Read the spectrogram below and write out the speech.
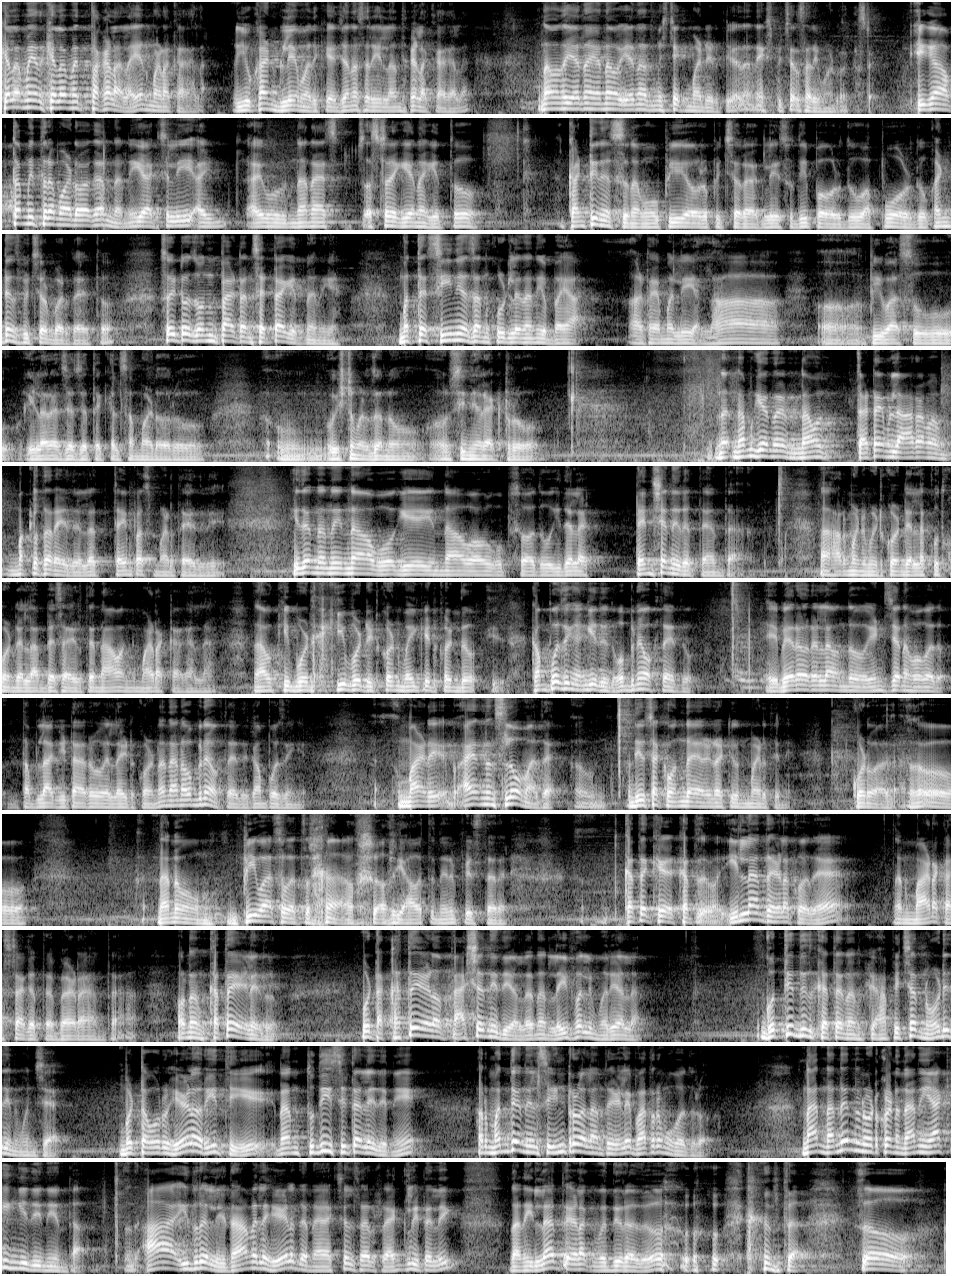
ಕೆಲವೊಮ್ಮೆ ಕೆಲವೊಮ್ಮೆ ತಗೊಳ್ಳಲ್ಲ ಏನು ಮಾಡೋಕ್ಕಾಗಲ್ಲ. ಯು ಕ್ಯಾಂಟ್ ಬ್ಲೇಮ್ ಅದಕ್ಕೆ, ಜನ ಸರಿ ಇಲ್ಲ ಅಂತ ಹೇಳೋಕ್ಕಾಗಲ್ಲ. ನಾವು ಏನೋ ಏನೋ, ಏನಾದ್ರು ಮಿಸ್ಟೇಕ್ ಮಾಡಿರ್ತೀವಿ, ಅದನ್ನು ನೆಕ್ಸ್ಟ್ ಪಿಕ್ಚರ್ ಸರಿ ಮಾಡಬೇಕಷ್ಟೆ. ಈಗ ಅಪ್ತಮಿತ್ರ ಮಾಡುವಾಗ ನನಗೆ ಆ್ಯಕ್ಚುಲಿ ಐ ಐ ನಾನು ಅಷ್ಟರಾಗಿ ಏನಾಗಿತ್ತು ಕಂಟಿನ್ಯೂಸ್ ನಮ್ಮ ಪಿ ಅವ್ರ ಪಿಕ್ಚರ್ ಆಗಲಿ, ಸುದೀಪ್ ಅವ್ರದ್ದು ಅಪ್ಪು ಅವ್ರದ್ದು ಕಂಟಿನ್ಯೂಸ್ ಪಿಕ್ಚರ್ ಬರ್ತಾಯಿತ್ತು ಸೊ ಇಟ್ ವಾಸ್ ಒಂದು ಪ್ಯಾಟರ್ನ್ ಸೆಟ್ ಆಗಿತ್ತು ನನಗೆ. ಮತ್ತು ಸೀನಿಯರ್ಸ್ ಅಂದ ಕೂಡಲೇ ನನಗೆ ಭಯ. ಆ ಟೈಮಲ್ಲಿ ಎಲ್ಲ ಪಿ ವಾಸು, ಇಳರಾಜ ಜೊತೆ ಕೆಲಸ ಮಾಡೋರು ವಿಷ್ಣುವರ್ಧನು ಸೀನಿಯರ್ ಆ್ಯಕ್ಟ್ರು ನಮಗೆ ಅಂದರೆ ನಾವು ಆ ಟೈಮಲ್ಲಿ ಆರಾಮ ಮಕ್ಕಳ ಥರ ಇದೆಲ್ಲ ಟೈಮ್ ಪಾಸ್ ಮಾಡ್ತಾಯಿದ್ವಿ ಇದನ್ನು, ಇನ್ನು ಹೋಗಿ, ಇನ್ನು ಒಪ್ಸೋದು ಇದೆಲ್ಲ ಟೆನ್ಷನ್ ಇರುತ್ತೆ ಅಂತ. ಹಾರ್ಮೋನಿಯಂ ಇಟ್ಕೊಂಡು ಎಲ್ಲ ಕೂತ್ಕೊಂಡೆಲ್ಲ ಅಭ್ಯಾಸ ಇರುತ್ತೆ. ನಾವು ಹಂಗೆ ಮಾಡೋಕ್ಕಾಗಲ್ಲ. ನಾವು ಕೀಬೋರ್ಡ್ ಕೀಬೋರ್ಡ್ ಇಟ್ಕೊಂಡು ಮೈಕ್ ಇಟ್ಕೊಂಡು. ಕಂಪೋಸಿಂಗ್ ಹಂಗಿದ್ದು ಒಬ್ಬನೇ ಹೋಗ್ತಾಯಿದ್ದು ಈ ಬೇರೆಯವರೆಲ್ಲ ಒಂದು ಎಂಟು ಜನ ಹೋಗೋದು. ತಬ್ಲಾ ಗಿಟಾರು ಎಲ್ಲ ಇಟ್ಕೊಂಡು ನಾನು ಒಬ್ಬನೇ ಹೋಗ್ತಾಯಿದ್ದೆ ಕಂಪೋಸಿಂಗ್ ಮಾಡಿ ನಾನು ಸ್ಲೋ ಮಾತೆ ದಿವ್ಸಕ್ಕೆ ಒಂದ, ಎರಡು ಟ್ಯೂನ್ ಮಾಡ್ತೀನಿ. ಕೊಡುವಾಗ. ಸೊ ನಾನು ಪಿ ವಾಸು ಹತ್ರ ಅವರು ಅವ್ರಿಗೆ ಯಾವತ್ತೂ ನೆನಪಿಸ್ತಾರೆ. ಕತೆ ಕೇ, ಕತೆ, ಇಲ್ಲ ಅಂತ ಹೇಳಕ್ಕೆ ಹೋದೆ. ನಾನು ಮಾಡೋಕೆ ಕಷ್ಟ ಆಗುತ್ತೆ, ಬೇಡ ಅಂತ. ಅವ್ರು ನನ್ನ ಕತೆ ಹೇಳಿದರು. ಬಟ್ ಆ ಕತೆ ಹೇಳೋ ಪ್ಯಾಷನ್ ಇದೆಯಲ್ಲ ನನ್ನ ಲೈಫಲ್ಲಿ ಮರೆಯಲ್ಲ. ಗೊತ್ತಿದ್ದಿದ್ದ ಕತೆ ನಾನು ಆ ಪಿಕ್ಚರ್ ನೋಡಿದ್ದೀನಿ ಮುಂಚೆ. ಬಟ್ ಅವರು ಹೇಳೋ ರೀತಿ ನಾನು ತುದಿ ಸೀಟಲ್ಲಿದ್ದೀನಿ. ಅವ್ರು ಮಧ್ಯೆ ನಿಲ್ಲಿಸಿ ಇಂಟ್ರೋಲ್ ಅಂತ ಹೇಳಿ ಬಾತ್ರೂಮ್ಗೆ ಹೋದರು. ನಾನು ನನ್ನನ್ನು ನೋಡ್ಕೊಂಡೆ, ನಾನು ಯಾಕೆ ಹಿಂಗಿದ್ದೀನಿ ಅಂತ. ಆ ಇದರಲ್ಲಿ ನಾವೆಲ್ಲ ಹೇಳಿದೆ ನಾನು ಆ್ಯಕ್ಚುಲಿ ಸರ್ ಫ್ರ್ಯಾಂಕ್ಲಿಟಲ್ಲಿ ನಾನು ಇಲ್ಲ ಅಂತ ಹೇಳಕ್ಕೆ ಬಂದಿರೋದು ಅಂತ. ಸೊ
